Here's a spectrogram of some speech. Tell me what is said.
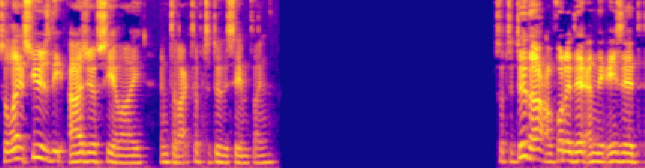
So let's use the Azure CLI Interactive to do the same thing. So to do that, I've already in the AZ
